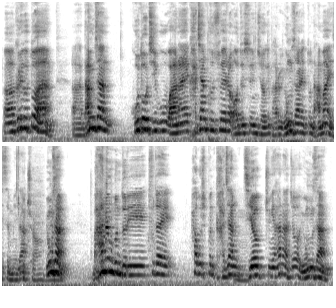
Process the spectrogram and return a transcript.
어, 그리고 또한 아, 남산 고도지구 완화의 가장 큰 수혜를 얻을 수 있는 지역이 바로 용산에 또 남아 있습니다. 그렇죠. 용산 많은 분들이 투자하고 싶은 가장 지역 중에 하나죠. 용산.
